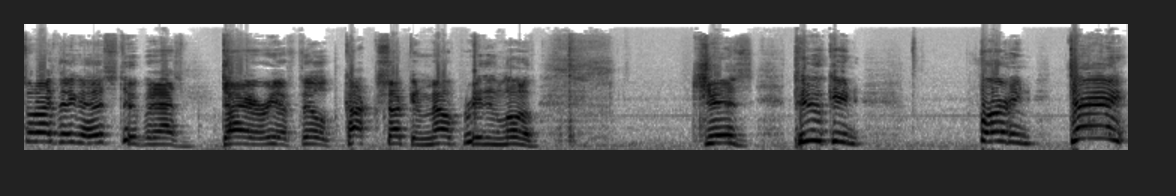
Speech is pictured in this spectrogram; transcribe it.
That's what I think of this stupid ass diarrhea filled, cock sucking, mouth breathing load of jizz, puking, farting, day!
